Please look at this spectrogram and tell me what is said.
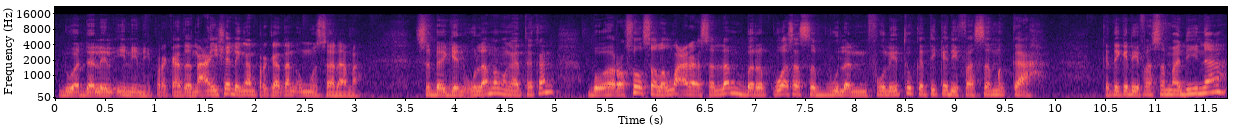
dua dalil ini nih, perkataan Aisyah dengan perkataan Ummu Salamah. Sebagian ulama mengatakan bahwa Rasul Shallallahu Alaihi Wasallam berpuasa sebulan full itu ketika di fase Mekah. Ketika di fase Madinah,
